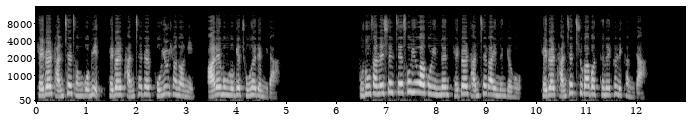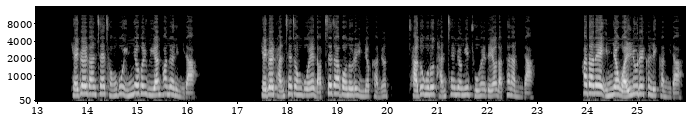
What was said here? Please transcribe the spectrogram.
개별 단체 정보 및 개별 단체별 보유 현황이 아래 목록에 조회됩니다. 부동산을 실제 소유하고 있는 개별 단체가 있는 경우 개별 단체 추가 버튼을 클릭합니다. 개별 단체 정보 입력을 위한 화면입니다. 개별 단체 정보에 납세자 번호를 입력하면 자동으로 단체명이 조회되어 나타납니다. 하단에 입력 완료를 클릭합니다.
